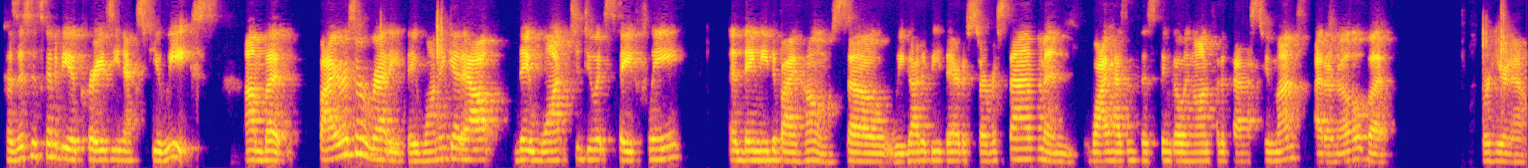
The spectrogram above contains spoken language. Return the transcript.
because this is going to be a crazy next few weeks. Um, but buyers are ready. They want to get out. They want to do it safely and they need to buy a home. So we got to be there to service them. And why hasn't this been going on for the past two months? I don't know, but we're here now.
